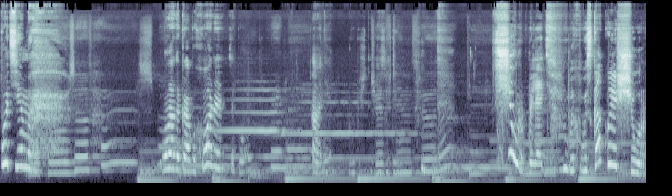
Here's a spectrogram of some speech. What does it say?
Потім вона така виходить, типу. А, ні. Вибачте, Щур, блядь! Вискакує щур.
